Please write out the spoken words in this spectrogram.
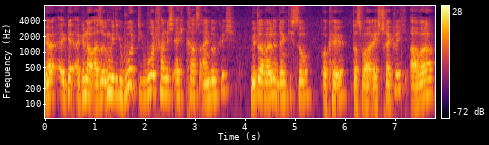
Ja, äh, ge- äh, genau. Also irgendwie die Geburt, die Geburt fand ich echt krass eindrücklich. Mittlerweile denke ich so, okay, das war echt schrecklich, aber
